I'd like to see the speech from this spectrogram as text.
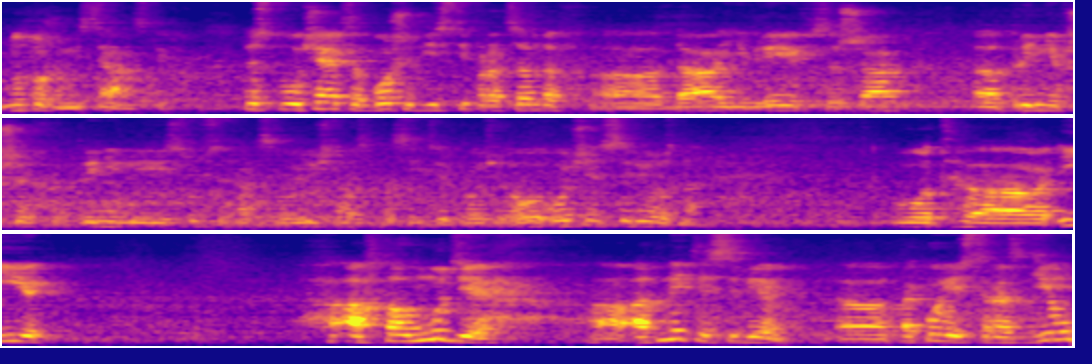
ну тоже мессианских. То есть получается больше 10% да, евреев в США принявших, приняли Иисуса как своего личного спасителя. Очень, очень серьезно. Вот, э, и, а в Талмуде, э, отметьте себе, э, такой есть раздел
